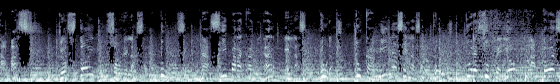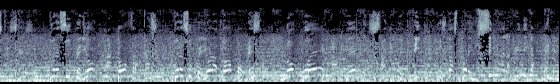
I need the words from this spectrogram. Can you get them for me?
Jamás. Yo estoy sobre las alturas. Nací para caminar en las alturas. Tú caminas en las alturas. Superior a toda escasez. Tú eres superior a todo fracaso. Tú eres superior a toda pobreza. No puede haber desánimo en ti. Tú estás por encima de la crítica en el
